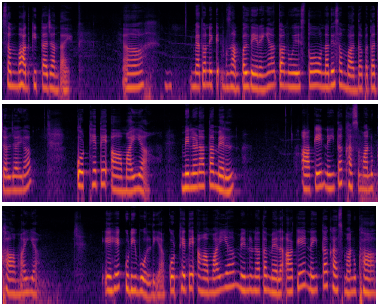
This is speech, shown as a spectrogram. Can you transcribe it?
ਸੰਵਾਦ ਕੀਤਾ ਜਾਂਦਾ ਹੈ। ਮੈਂ ਤੁਹਾਨੂੰ ਇੱਕ ਐਗਜ਼ਾਮਪਲ ਦੇ ਰਹੀ ਹਾਂ, ਤੁਹਾਨੂੰ ਇਸ ਤੋਂ ਉਹਨਾਂ ਦੇ ਸੰਵਾਦ ਦਾ ਪਤਾ ਚੱਲ ਜਾਏਗਾ। ਕੋਠੇ ਤੇ ਆ ਮਾਈਆ ਮਿਲਣਾ ਤਾਂ ਮਿਲ, ਆ ਕੇ ਨਹੀਂ ਤਾਂ ਖਸਮਾਂ ਨੂੰ ਖਾ ਮਾਈਆ ਇਹ ਕੁੜੀ ਬੋਲਦੀ ਆ, ਕੋਠੇ ਤੇ ਆ ਮਾਈਆ ਮਿਲਣਾ ਤਾਂ ਮਿਲ ਆ ਕੇ, ਨਹੀਂ ਤਾਂ ਖਸਮਾਂ ਨੂੰ ਖਾ।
